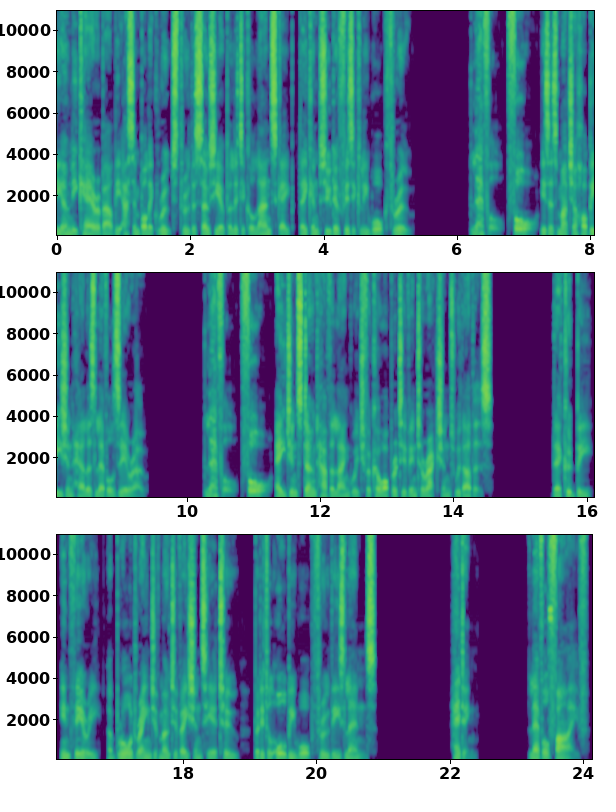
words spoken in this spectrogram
They only care about the asymbolic routes through the socio political landscape they can pseudo physically walk through. Level 4 is as much a Hobbesian hell as level 0. Level 4 agents don't have the language for cooperative interactions with others. There could be, in theory, a broad range of motivations here too, but it'll all be warped through these lens. Heading Level 5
